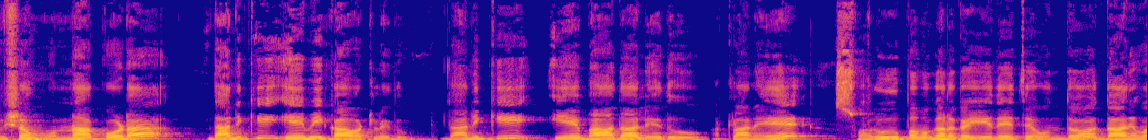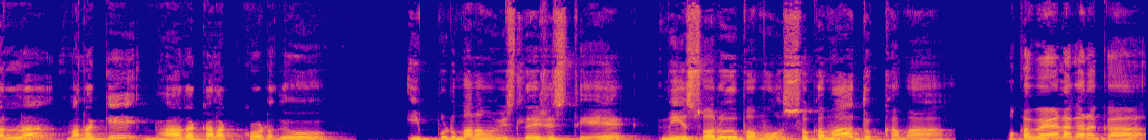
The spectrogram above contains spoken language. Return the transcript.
విషం ఉన్నా కూడా దానికి ఏమీ కావట్లేదు. దానికి ఏ బాధ లేదు. అట్లానే స్వరూపము గనక ఏదైతే ఉందో దానివల్ల మనకి బాధ కలగకూడదు. ఇప్పుడు మనం విశ్లేషిస్తే మీ స్వరూపము సుఖమా దుఃఖమా? ఒకవేళ గనక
